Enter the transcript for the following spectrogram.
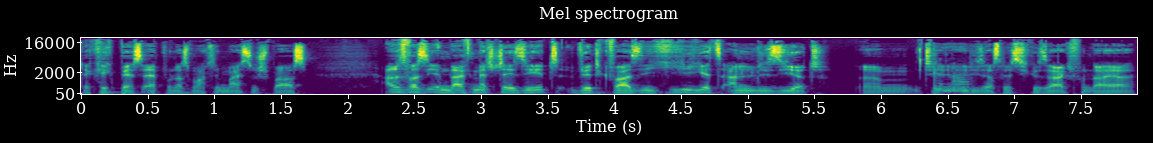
der Kickbase-App und das macht den meisten Spaß. Alles, was ihr im Live-Matchday seht, wird quasi hier jetzt analysiert. Ähm, genau. Lisa hat richtig gesagt. Von daher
